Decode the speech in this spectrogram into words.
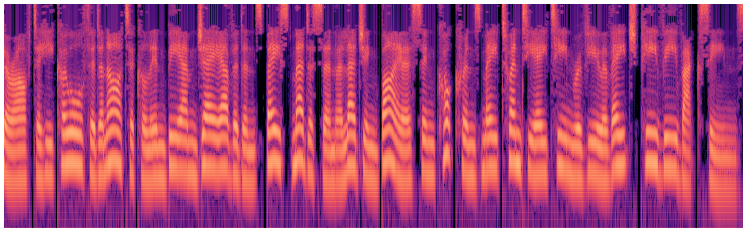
After he co-authored an article in BMJ Evidence-Based Medicine alleging bias in Cochrane's May 2018 review of HPV vaccines.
